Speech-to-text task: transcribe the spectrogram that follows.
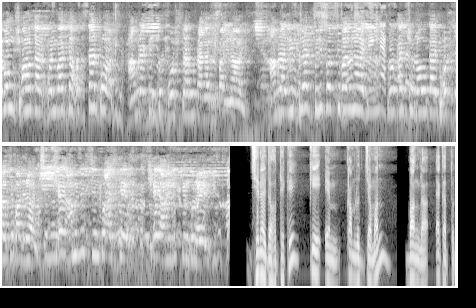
এবং সহতার পরিবারকে হত্যার পর আমরা কিন্তু পোস্টারও টাঙাতে পারি নাই। আমরা লিফলেট বিলি করতে পারি নাই, প্রকাশ্য নৌকায় ভোট যেতে পারি নাই। সেই আওয়ামী লীগ কিন্তু আজকে সেই আওয়ামী লীগ কিন্তু নেই। ঝিনাইদহ থেকে কে এম কামরুজ্জামান, বাংলা একাত্তর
